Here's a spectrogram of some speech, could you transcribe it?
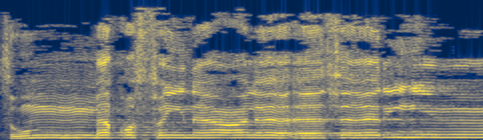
ثم قفينا على آثارهم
